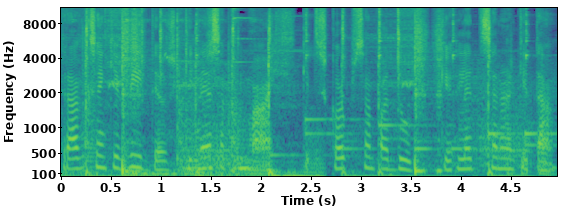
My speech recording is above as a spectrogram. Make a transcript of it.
Τράβηξαν και βίντεο, σκηνές από τη μάχη και τις σκόρπισαν παντού και γλέτησαν αρκετά.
